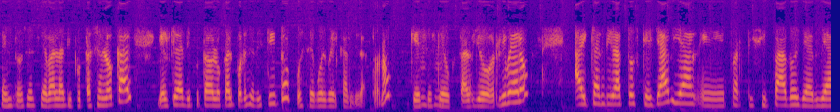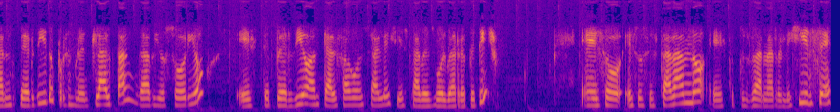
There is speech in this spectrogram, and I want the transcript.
Entonces se va a la diputación local y el que era diputado local por ese distrito, pues se vuelve el candidato, ¿no? Que es este Octavio Rivero. Hay candidatos que ya habían eh, participado, ya habían perdido, por ejemplo en Tlalpan, Gaby Osorio, este perdió ante Alfa González y esta vez vuelve a repetir eso eso se está dando esto pues van a reelegirse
